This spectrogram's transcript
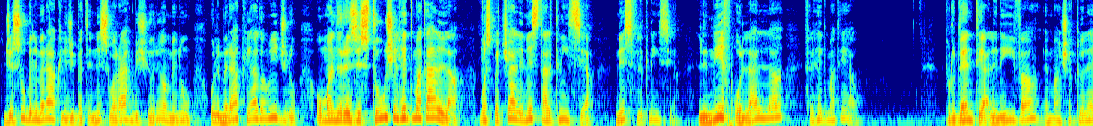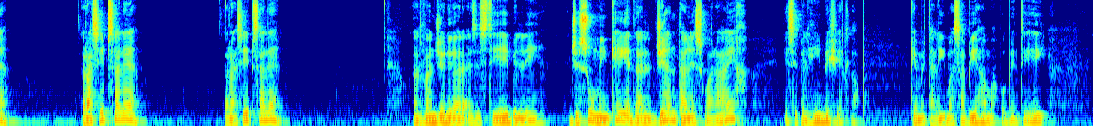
Ġesù bil-mirakli ġibed in-nies warajh biex jurihom min hu, u l-mirakli għadhom jiġru, u ma nirreżistux il-ħidma ta' Alla, b'mod speċjali nies tal-Knisja, nies fil-Knisja, li niefqu 'l Alla fil-ħidma tiegħu. Prudenti għaqlin iva, imma nxekklu le. Ras ibsa le. Ras ibsa le. L-Evanġelju jara eżistijaj billi Ġesu minkejja dal-ġen ta' nis warajħ isib il-ħin biex jitlob. Kemm it-talima sabiħa maħbubin tiegħi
